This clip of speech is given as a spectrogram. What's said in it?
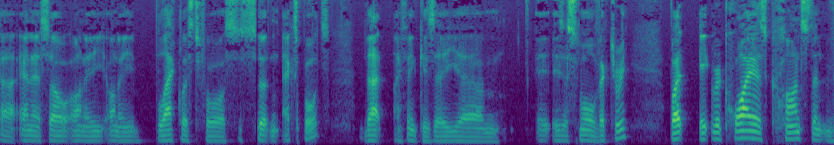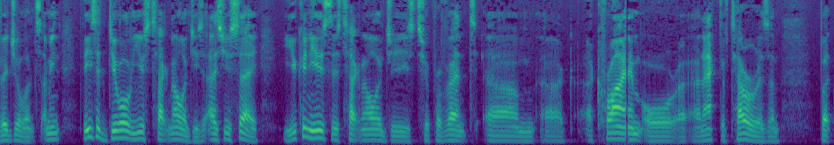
uh, NSO on a on a blacklist for certain exports. That I think is a um, is a small victory, but it requires constant vigilance. I mean, these are dual use technologies, as you say. You can use these technologies to prevent um, a, a crime or a, an act of terrorism, but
